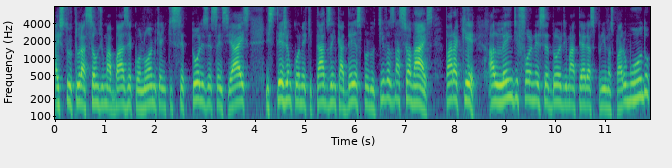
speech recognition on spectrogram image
a estruturação de uma base econômica em que setores essenciais estejam conectados em cadeias produtivas nacionais, para que, além de fornecedor de matérias-primas para o mundo,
